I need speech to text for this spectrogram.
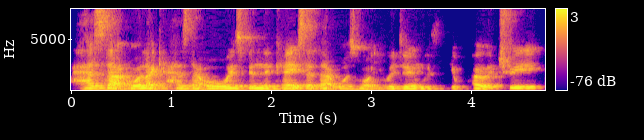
Has that, or like, has that always been the case that that was what you were doing with your poetry?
